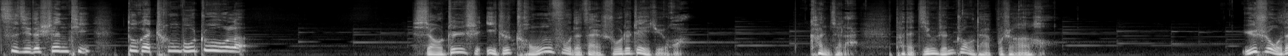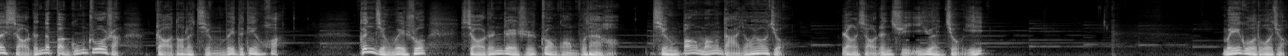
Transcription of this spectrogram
自己的身体都快撑不住了。”小珍是一直重复的在说着这句话。看起来他的精神状态不是很好，于是我在小珍的办公桌上找到了警卫的电话，跟警卫说小珍这时状况不太好，请帮忙打幺幺九，让小珍去医院就医。没过多久，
